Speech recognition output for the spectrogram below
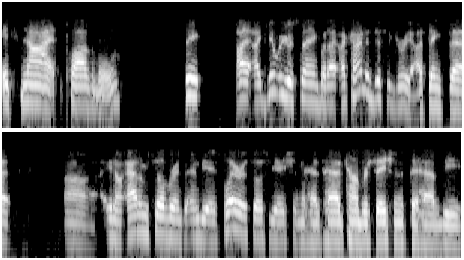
it's not plausible. See, I, I get what you're saying, but I, I kind of disagree. I think that uh, you know Adam Silver and the NBA's Player Association has had conversations to have the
